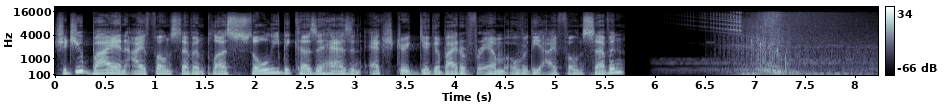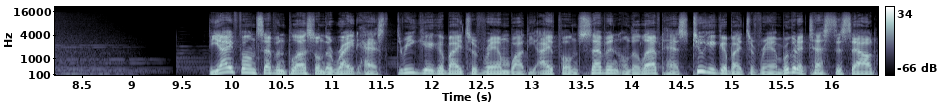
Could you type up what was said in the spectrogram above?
Should you buy an iPhone 7 Plus solely because it has an extra gigabyte of RAM over the iPhone 7? The iPhone 7 Plus on the right has 3 gigabytes of RAM, while the iPhone 7 on the left has 2 gigabytes of RAM. We're going to test this out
